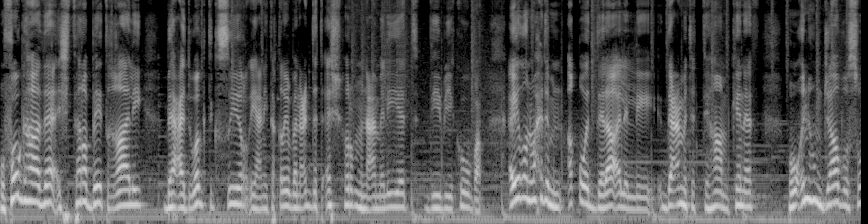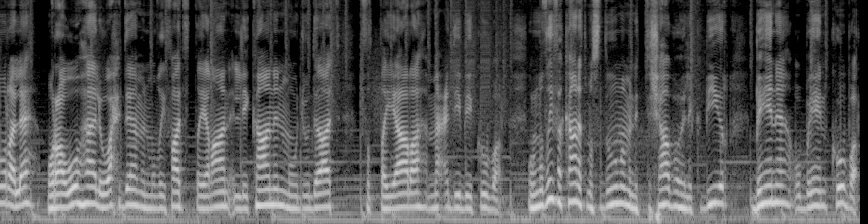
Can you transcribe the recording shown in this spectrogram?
وفوق هذا اشترى بيت غالي بعد وقت قصير يعني تقريبا عدة أشهر من عملية دي بي كوبر. أيضا واحدة من أقوى الدلائل اللي دعمت اتهام كينيث هو إنهم جابوا صورة له وراووها لوحدة من مضيفات الطيران اللي كانن موجودات في الطيارة مع دي بي كوبر. والمضيفة كانت مصدومة من التشابه الكبير بينه وبين كوبر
